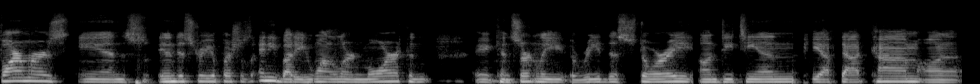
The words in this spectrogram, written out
farmers and industry officials, anybody who want to learn more can eh, can certainly read this story on dtnpf.com on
